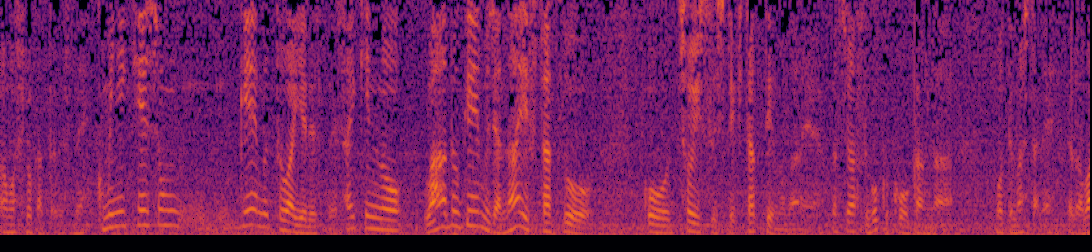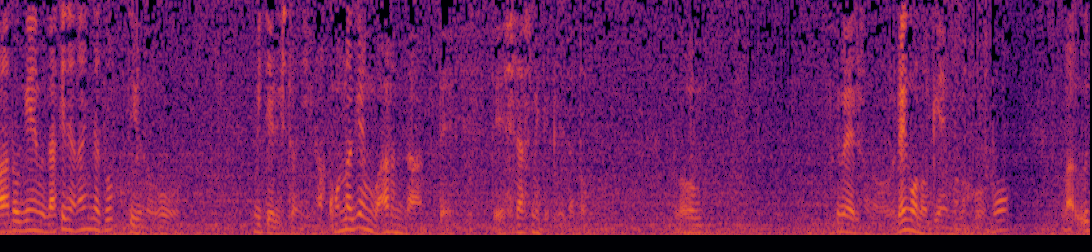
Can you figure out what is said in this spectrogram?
面白かったですね。コミュニケーションゲームとはいえですね、最近のワードゲームじゃない2つをこうチョイスしてきたっていうのがね、私はすごく好感が持ってましたね。だからワードゲームだけじゃないんだぞっていうのを見てる人に、あ、こんなゲームもあるんだって、え知らしめてくれたと。いわゆるそのレゴのゲームの方も、まあ、売っ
